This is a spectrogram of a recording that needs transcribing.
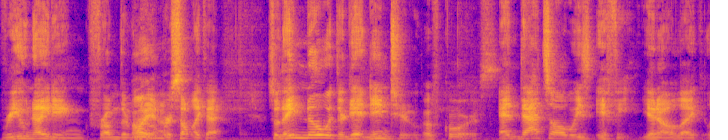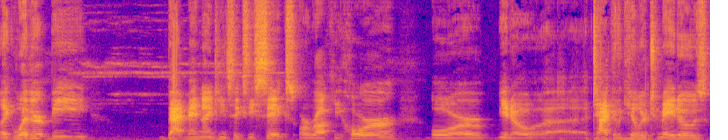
reuniting from the oh, room Oh, yeah. or something like that. So they know what they're getting into, Of course. and that's always iffy, you know, like like whether it be Batman 1966 or Rocky Horror or you know uh, Attack of the Killer Tomatoes.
